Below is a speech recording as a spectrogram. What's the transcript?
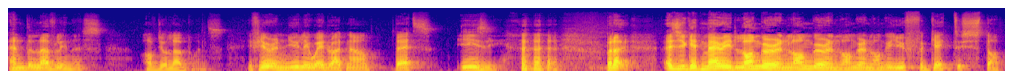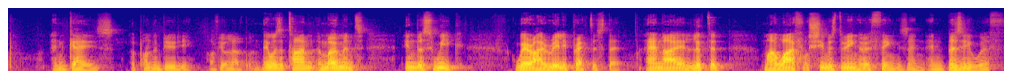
and the loveliness of your loved ones. If you're a newlywed right now, that's easy. but I, as you get married longer and longer and longer and longer, you forget to stop and gaze upon the beauty of your loved one. There was a time, a moment in this week where I really practiced that and I looked at my wife while she was doing her things and, and busy with,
